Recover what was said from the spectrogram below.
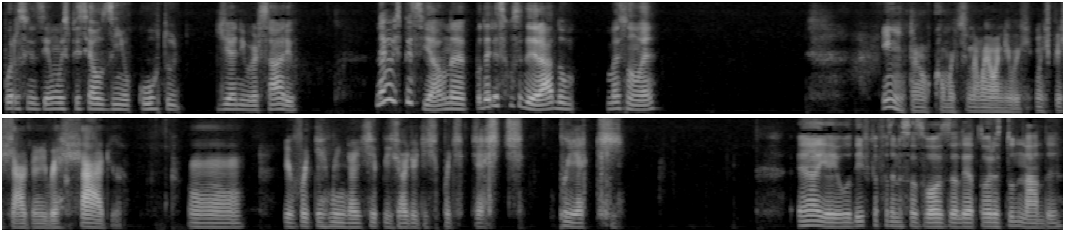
por assim dizer, um especialzinho curto de aniversário. Não é um especial, né? Poderia ser considerado, mas não é. Então, como isso não é um especial de aniversário, hum, eu vou terminar esse episódio desse podcast por aqui. Ai, ai, eu odeio ficar fazendo essas vozes aleatórias do nada.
